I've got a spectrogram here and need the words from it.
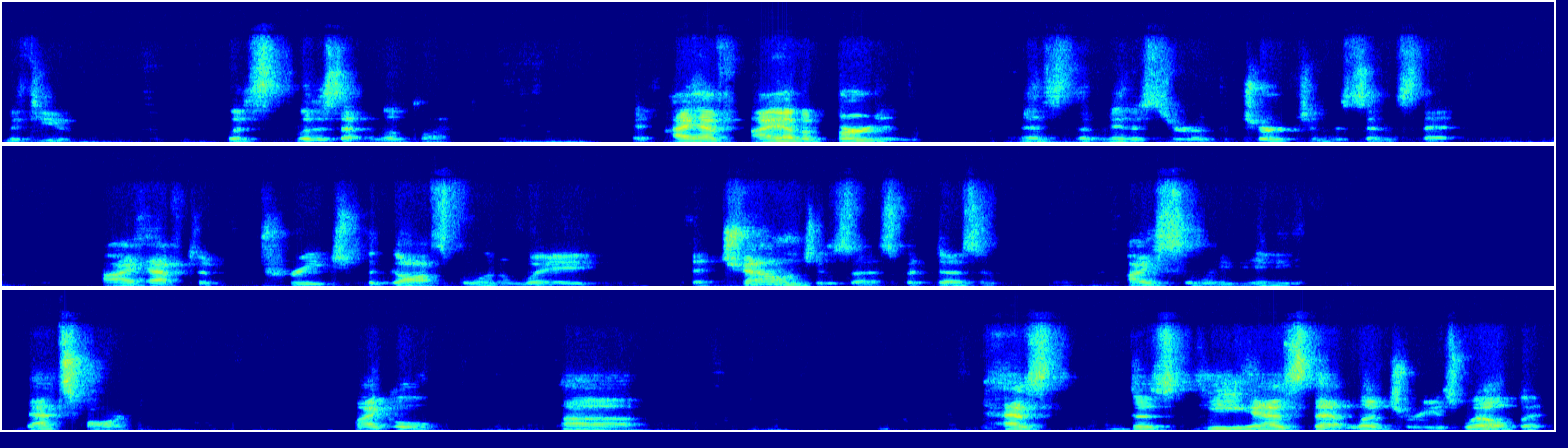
with you? What's what does that look like? I have I have a burden as the minister of the church in the sense that I have to preach the gospel in a way that challenges us but doesn't isolate anyone. That's hard. Michael uh, has does he has that luxury as well, but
